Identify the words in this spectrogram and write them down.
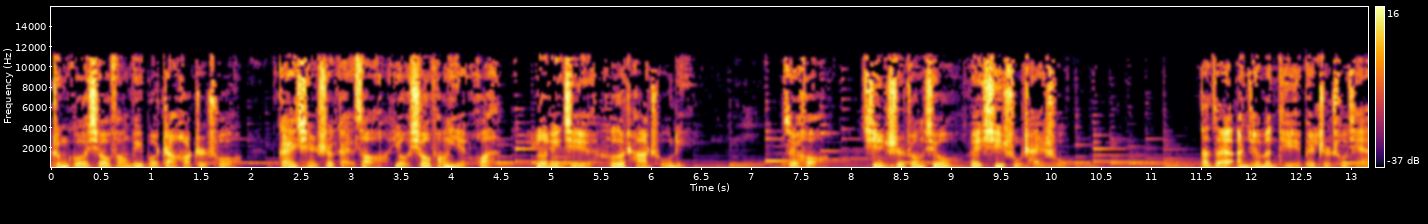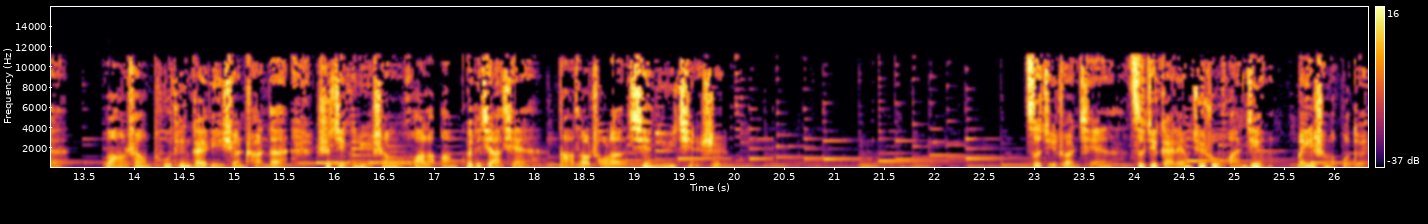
中国消防微博账号指出。该寝室改造有消防隐患，勒令其核查处理。随后，寝室装修被悉数拆除。但在安全问题被指出前，网上铺天盖地宣传的是几个女生花了昂贵的价钱打造出了仙女寝室。自己赚钱，自己改良居住环境，没什么不对。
